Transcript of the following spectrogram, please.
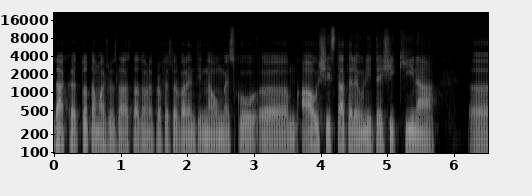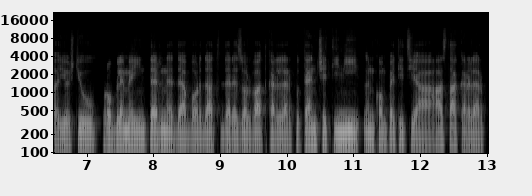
Dacă tot am ajuns la asta, domnule profesor Valentin Naumescu, uh, au și Statele Unite și China, uh, eu știu, probleme interne de abordat, de rezolvat, care le-ar putea încetini în competiția asta, care le-ar,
